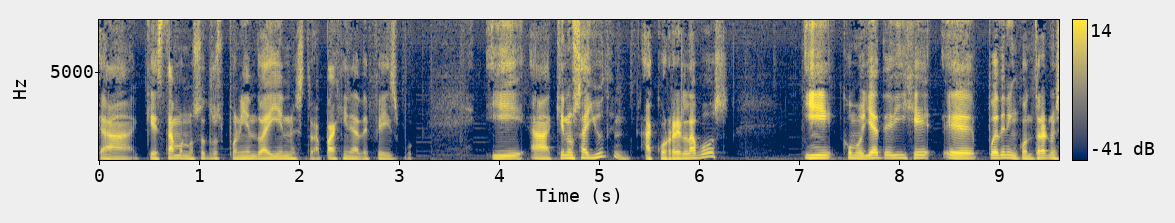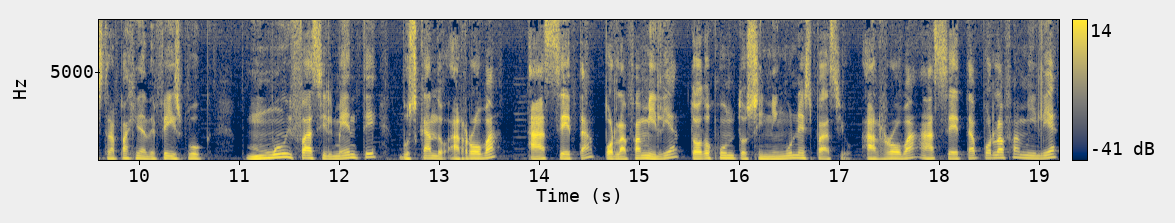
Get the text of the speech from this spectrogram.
uh, que estamos nosotros poniendo ahí en nuestra página de Facebook y uh, que nos ayuden a correr la voz. Y como ya te dije, eh, pueden encontrar nuestra página de Facebook muy fácilmente buscando arroba AZ por la familia, todo junto sin ningún espacio, arroba AZ por la familia,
